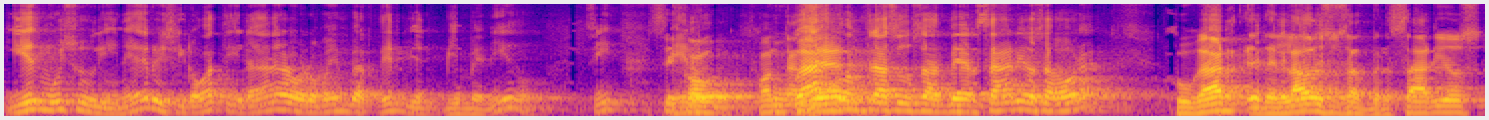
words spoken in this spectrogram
y es muy su dinero y si lo va a tirar o lo va a invertir bien, bienvenido sí, pero jugar contra sus adversarios ahora. Jugar del lado de sus adversarios,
